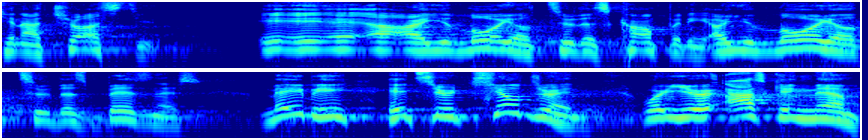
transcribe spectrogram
can I trust you? Uh, are you loyal to this company? Are you loyal to this business? Maybe it's your children where you're asking them,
